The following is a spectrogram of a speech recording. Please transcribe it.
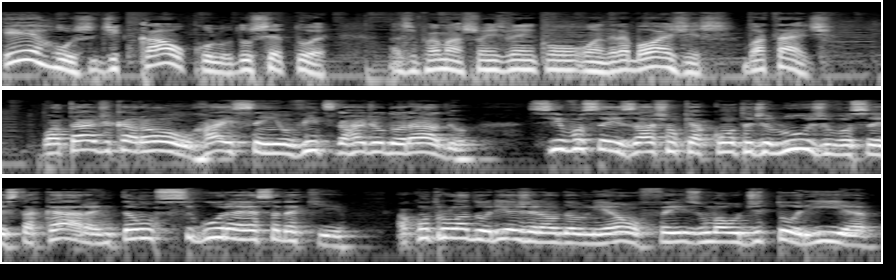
erros de cálculo do setor. As informações vêm com o André Borges. Boa tarde. Boa tarde, Carol, Heisen, ouvintes da Rádio Eldorado. Se vocês acham que a conta de luz de vocês está cara, então segura essa daqui. A Controladoria Geral da União fez uma auditoria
